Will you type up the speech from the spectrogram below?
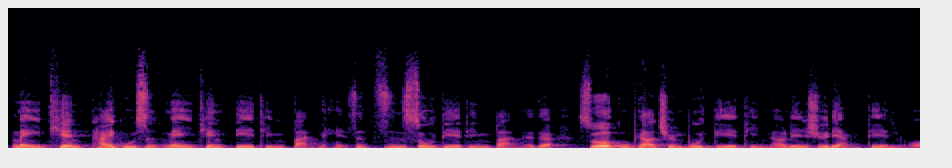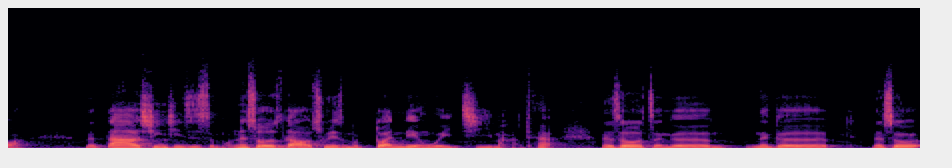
每天台股是每天跌停板呢，是指数跌停板的，对，所有股票全部跌停，然后连续两天哇。那大家的心情是什么？那时候刚好出现什么断链危机嘛，对吧？那时候整个那个那时候，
